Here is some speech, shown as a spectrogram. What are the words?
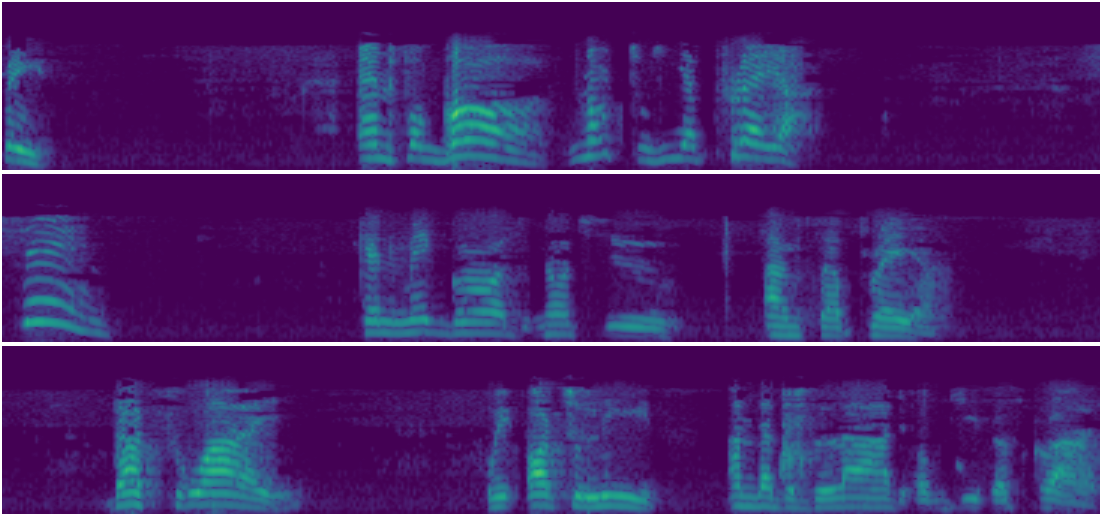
face and for God not to hear prayer. Sin can make God not to answer prayer. That's why we ought to live under the blood of Jesus Christ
